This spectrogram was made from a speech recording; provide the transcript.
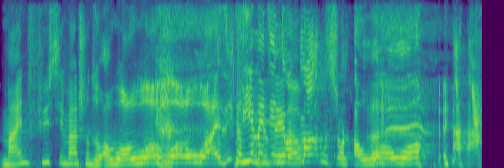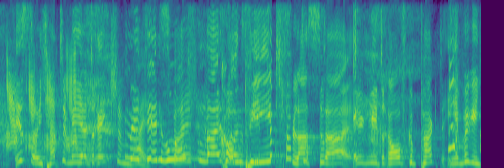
mein Füßchen waren schon so, au, au, au, au, als ich das Wir mit den Doc Martens schon, au, Ist so, ich hatte mir ja direkt schon mit den Hufen Kompletpflaster irgendwie draufgepackt. Eh, wirklich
